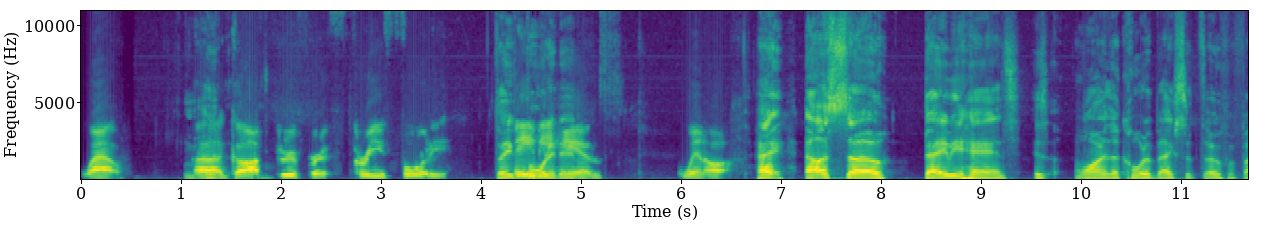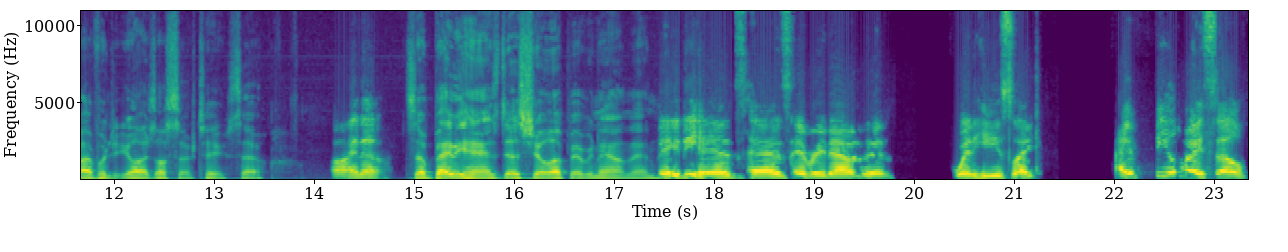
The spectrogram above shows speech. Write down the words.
wow. Uh, Goff threw for 340. Three Baby hands went off. Hey, also, Baby Hands is one of the quarterbacks to throw for 500 yards, also too. So, I know. so Baby Hands does show up every now and then. Baby hands has every now and then when he's like, I feel myself.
